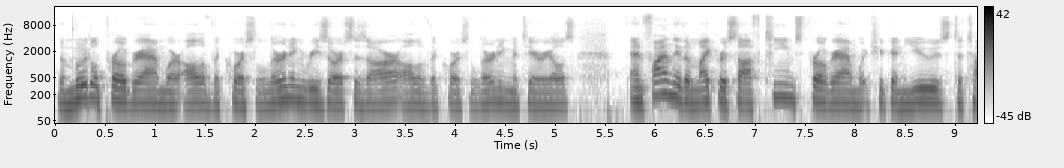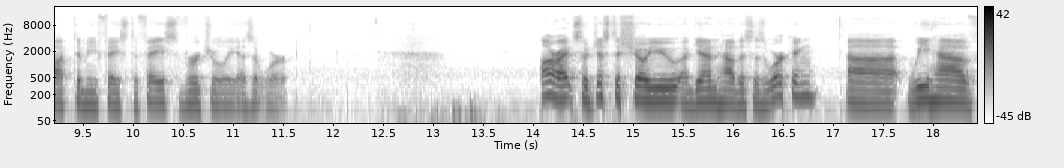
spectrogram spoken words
the Moodle program where all of the course learning resources are, all of the course learning materials, and finally the Microsoft Teams program which you can use to talk to me face to face virtually as it were. All right, so just to show you again how this is working, uh, we have,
